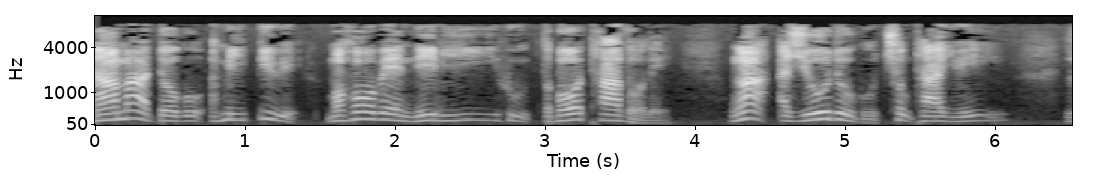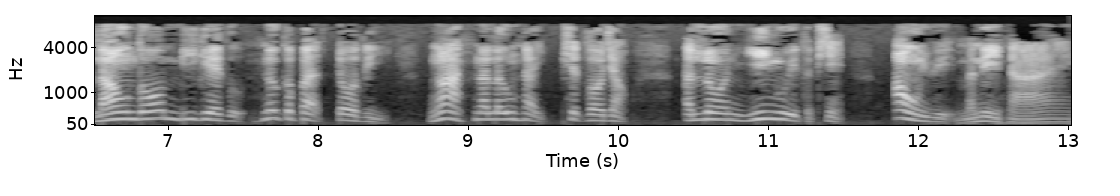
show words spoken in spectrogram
နာမတော်ကိုအမိပြု၍မဟောဘဲနေမည်ဟုသဘောထားတော်လေငါအယိုးတို့ကိုချုပ်ထား၍လောင်သောမိကဲ့သို့နှုတ်ကပတ်တော်သည်ငါနှလုံး၌ဖြစ်သောကြောင့်အလွန်ကြီးငွေသဖြင့်အောင့်၍မနေနိုင်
